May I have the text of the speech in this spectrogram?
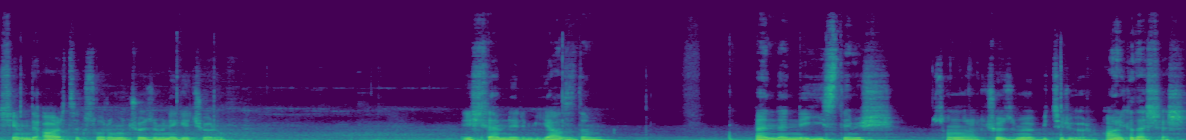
şimdi artık sorumun çözümüne geçiyorum. İşlemlerimi yazdım. Benden neyi istemiş? Son olarak çözümü bitiriyorum. Arkadaşlar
